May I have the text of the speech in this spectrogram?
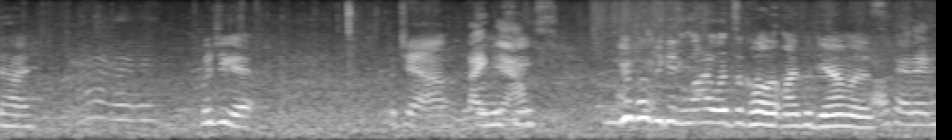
Say hi. What'd you get? Pajama. Let me. You're supposed to be getting my what's it called? My pajamas. Okay, then.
